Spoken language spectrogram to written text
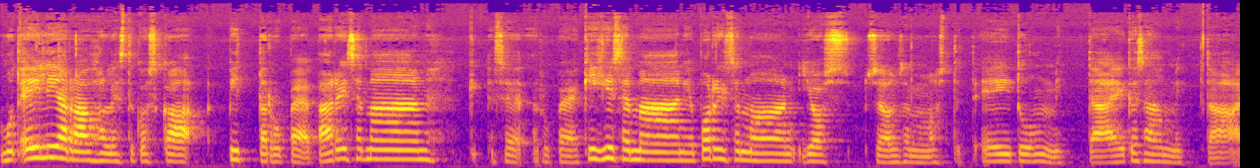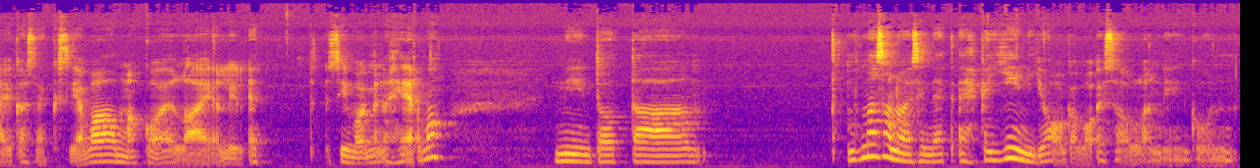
Mutta ei liian rauhallista, koska pitta rupeaa pärisemään, se rupeaa kihisemään ja porisemaan, jos se on semmoista, että ei tuu mitään, eikä saa mitään aikaiseksi ja vaan makoillaan et, siinä voi mennä hermo. Niin tota, mutta mä sanoisin, että ehkä yin jooga voisi olla niin kuin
